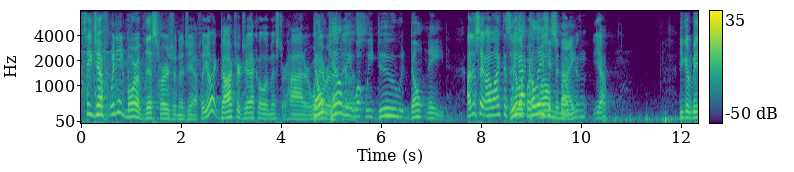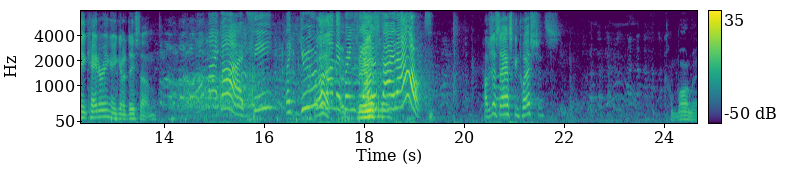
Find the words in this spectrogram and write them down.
See, Jeff, we need more of this version of Jeff. You're like Dr. Jekyll and Mr. Hyde or whatever. Don't tell that me is. what we do and don't need. I just saying, I like this. We got eloquent, collision well-spoken- tonight. Yeah. You going to be in catering, or you going to do something? Oh my God! See, like you're the one that brings the other side out. I was just asking questions. Come on, man.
